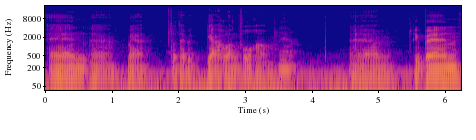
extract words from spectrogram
En, maar ja, dat heb ik jarenlang volgehouden. Ja. Um, ik ben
